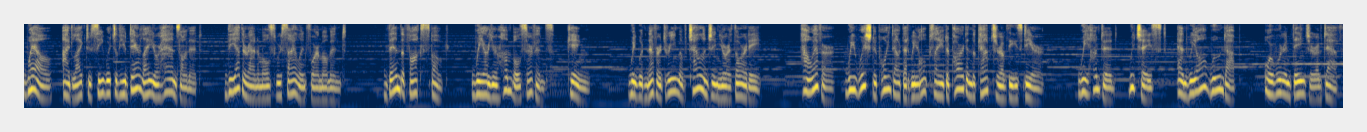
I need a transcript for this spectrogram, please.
Well, I'd like to see which of you dare lay your hands on it. The other animals were silent for a moment. Then the fox spoke. We are your humble servants, king. We would never dream of challenging your authority. However, we wish to point out that we all played a part in the capture of these deer. We hunted, we chased, and we all wound up, or were in danger of death.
